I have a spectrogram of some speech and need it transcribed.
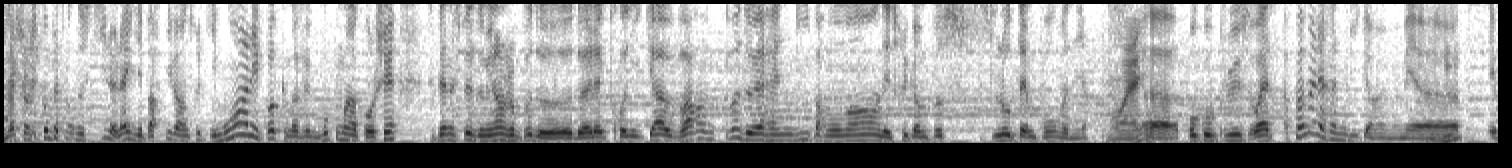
il a changé complètement de style. Là, il est parti vers un truc qui, moi, à l'époque, m'avait beaucoup moins accroché. C'était une espèce de mélange un peu de, de electronica, voire un peu de R&B par moment, des trucs un peu slow tempo, on va dire. Ouais. Euh, beaucoup plus, ouais, pas mal R&B quand même, mais euh, mhm. et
